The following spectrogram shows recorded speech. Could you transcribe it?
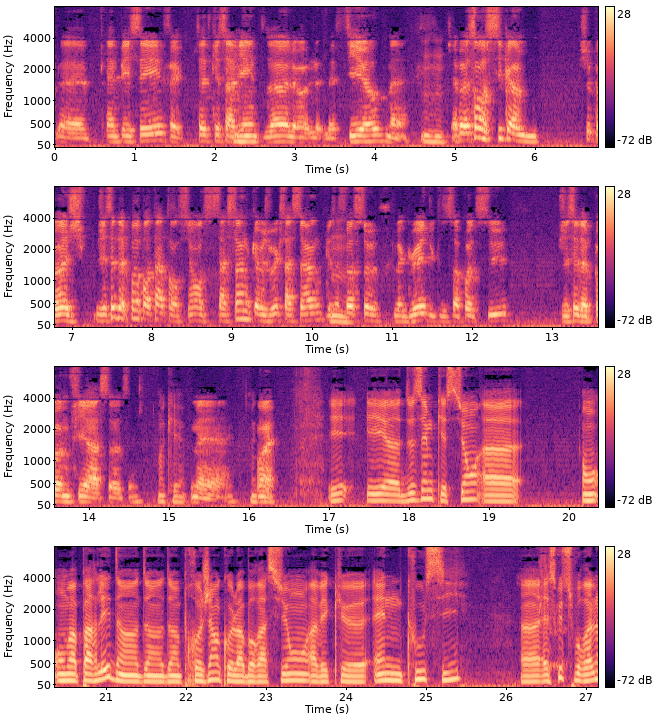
le MPC, fait peut-être que ça vient de là, le, le, feel, mais Mhm. j'ai l'impression aussi comme, je sais pas, j'essaie de pas porter attention. Ça sonne comme je veux que ça sonne, que ce Mhm. soit sur le grid ou que ce soit pas dessus, j'essaie de pas me fier à ça, tu sais. Ok. Mais, ouais. Et, et euh, deuxième question, euh, on, on m'a parlé d'un- projet en collaboration avec euh, NQC. Euh, Est-ce que tu pourrais me,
